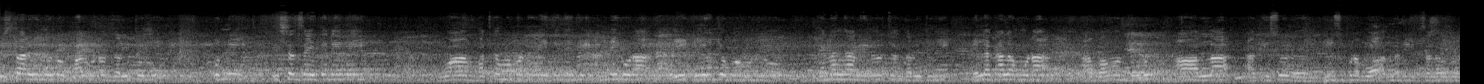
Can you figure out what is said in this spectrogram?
విస్తార విలువలో పాల్గొనడం జరుగుతుంది. కొన్ని క్రిస్టియన్స్ అయితేనేమి వా బతుకమ్మ పండుగ అయితేనేమి అన్నీ కూడా ఈ టీఎంజో భవన్లో ఘనంగా నిర్వహించడం జరుగుతుంది. ఎల్లకాలం కూడా ఆ భగవంతుడు ఆ అల్లా ఆ కిసు యేసుప్రభు అందరినీ సెలవు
